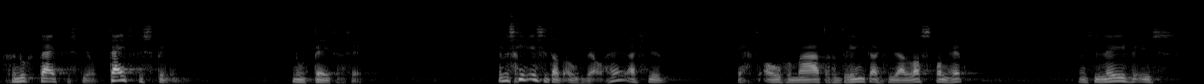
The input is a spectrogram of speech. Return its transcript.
Genoeg tijd verspild. Tijdverspilling, noemt Petrus het. En misschien is het dat ook wel, hè? als je echt overmatig drinkt, als je daar last van hebt. Want je leven is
